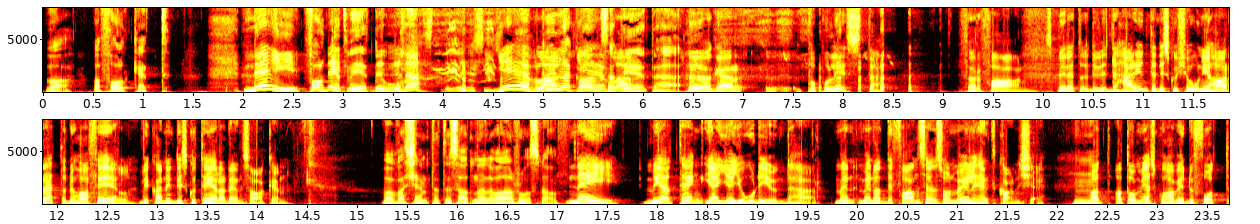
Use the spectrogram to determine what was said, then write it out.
vad, vad folket... Nej! Folket nej, vet det, nog. det, där, det är så jävla, jävla högerpopulister. För fan. Spirit, det här är inte en diskussion. Jag har rätt och du har fel. Vi kan inte diskutera den saken. Vad var skämtet du sa att Nalle Wahlroos då? Nej, men jag, tänk, jag, jag gjorde ju inte det här. Men, men att det fanns en sån möjlighet kanske. Mm. Att, att om jag skulle ha vet du, fått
